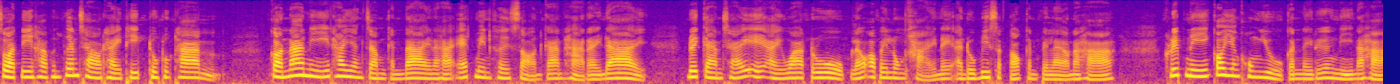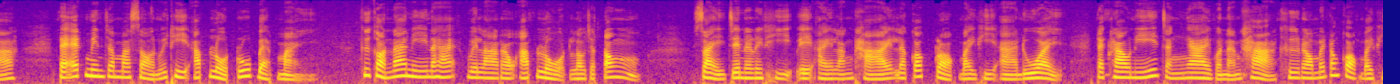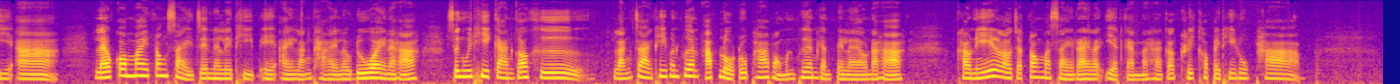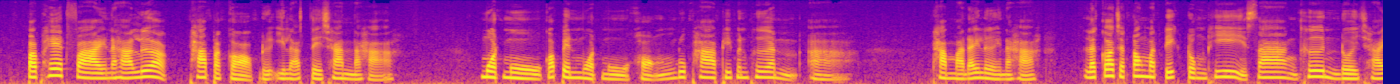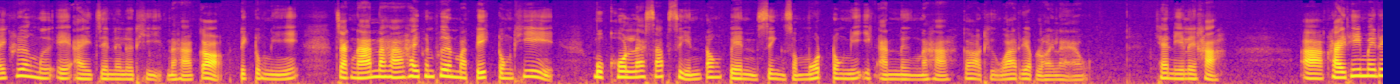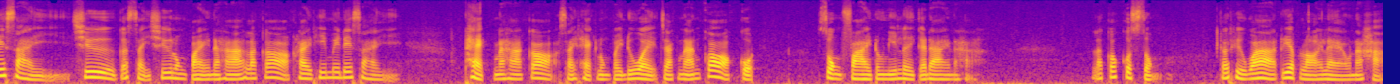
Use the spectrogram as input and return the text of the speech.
สวัสดีค่ะเพื่อนๆชาวไทยทิปทุกๆทท่าน ก่อนหน้านี้ถ้ายังจำกันได้นะคะแอดมินเคยสอนการหารายได้ด้วยการใช้ AI วาดรูป แล้วเอาไปลงขายใน Adobe Stock กันไปแล้วนะคะ คลิปนี้ก็ยังคงอยู่กันในเรื่องนี้นะคะ แต่แอดมินจะมาสอนวิธีอัปโหลดรูปแบบใหม่ คือก่อนหน้านี้นะคะเวลาเราอัปโหลดเราจะต้องใส่ Generative AI ลังท้าย แล้วก็กรอกใบ PR ด้วย แต่คราวนี้จะง่ายกว่านั้นค่ะ คือเราไม่ต้องกรอกใบ PR แล้วก็ไม่ต้องใส่ generative AI ลังท้ายเราด้วยนะคะ ซึ่งวิธีการก็คือ หลังจากที่เพื่อนๆ อัปโหลดรูปภาพของเพื่อนๆ กันไปแล้วนะคะ คราวนี้เราจะต้องมาใส่รายละเอียดกันนะคะ ก็คลิกเข้าไปที่รูปภาพ ประเภทไฟล์นะคะ เลือกภาพประกอบหรือ illustration นะคะ หมวดหมู่ก็เป็นหมวดหมู่ของรูปภาพที่เพื่อนๆอ่าทำมาได้เลยนะคะ แล้วก็จะต้องมาติ๊กตรงที่สร้างขึ้นโดยใช้เครื่องมือ AI Generative นะคะ ก็ติ๊กตรงนี้ จากนั้นนะคะให้เพื่อนๆมาติ๊กตรงที่บุคคลและทรัพย์สินต้องเป็นสิ่งสมมติตรงนี้อีกอันหนึ่งนะคะ ก็ถือว่าเรียบร้อยแล้ว แค่นี้เลยค่ะ ใครที่ไม่ได้ใส่ชื่อก็ใส่ชื่อลงไปนะคะ แล้วก็ใครที่ไม่ได้ใส่แท็กนะคะ ก็ใส่แท็กลงไปด้วย จากนั้นก็กดส่งไฟล์ตรงนี้เลยก็ได้นะคะ แล้วก็กดส่ง ก็ถือว่าเรียบร้อยแล้วนะคะ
